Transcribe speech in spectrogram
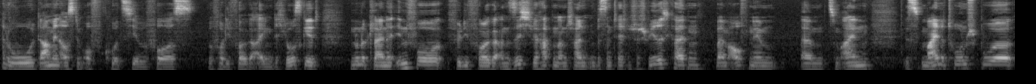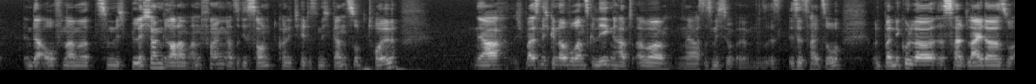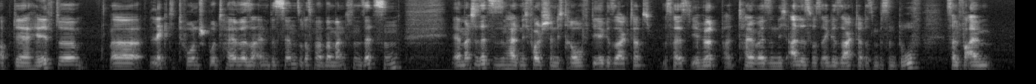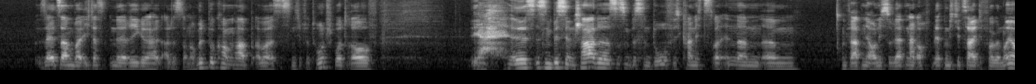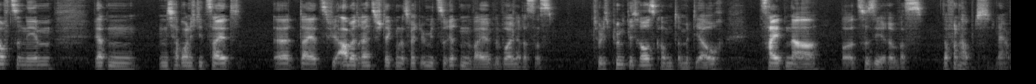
Hallo, Damen aus dem Off kurz hier, bevor bevor die Folge eigentlich losgeht. Nur eine kleine Info für die Folge an sich. Wir hatten anscheinend ein bisschen technische Schwierigkeiten beim Aufnehmen. Ähm, zum einen ist meine Tonspur in der Aufnahme ziemlich blechern, gerade am Anfang. Also die Soundqualität ist nicht ganz so toll. Ja, ich weiß nicht genau, woran es gelegen hat, aber ja, es ist nicht so, äh, ist, ist jetzt halt so. Und bei Nikola ist halt leider so ab der Hälfte äh, leckt die Tonspur teilweise ein bisschen, sodass man bei manchen Sätzen, äh, manche Sätze sind halt nicht vollständig drauf, die er gesagt hat. Das heißt, ihr hört halt teilweise nicht alles, was er gesagt hat. Das ist ein bisschen doof. Ist halt vor allem seltsam, weil ich das in der Regel halt alles dann noch mitbekommen habe, aber es ist nicht auf der Tonspur drauf. Ja, es ist ein bisschen schade, es ist ein bisschen doof, ich kann nichts dran ändern. Ähm, und wir hatten ja auch nicht so, wir hatten halt auch, wir hatten nicht die Zeit, die Folge neu aufzunehmen. Wir hatten, ich habe auch nicht die Zeit, äh, da jetzt viel Arbeit reinzustecken, um das vielleicht irgendwie zu retten, weil wir wollen ja, dass das natürlich pünktlich rauskommt, damit ihr auch zeitnah äh, zur Serie was davon habt. Naja.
